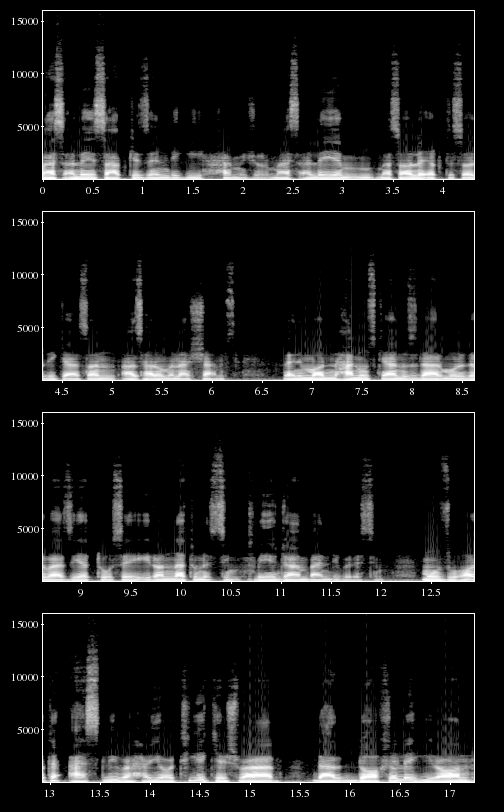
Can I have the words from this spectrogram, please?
مسئله سبک زندگی همینجور. مسئله مسائل اقتصادی که اصلا از هر من از شمس. یعنی ما هنوز که هنوز در مورد وضعیت توسعه ایران نتونستیم به یه جمعبندی برسیم. موضوعات اصلی و حیاتی کشور در داخل ایران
